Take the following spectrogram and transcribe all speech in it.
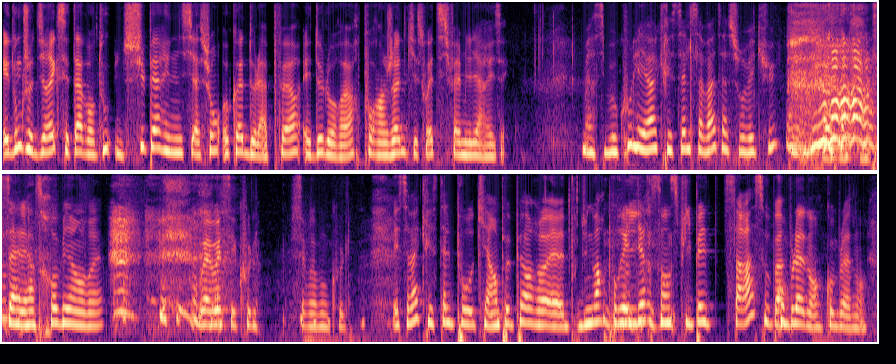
Et donc je dirais que c'est avant tout une super initiation au code de la peur et de l'horreur pour un jeune qui souhaite s'y familiariser. Merci beaucoup Léa. Christelle, ça va? T'as survécu? Ça a l'air trop bien en vrai. Ouais, ouais, c'est cool. C'est vraiment cool. Et ça va Christelle pour... qui a un peu peur euh, du noir pourrait le lire sans se flipper de sa race ou pas? Complètement, complètement.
